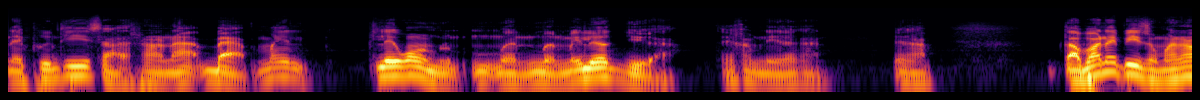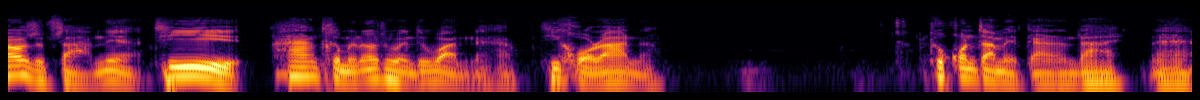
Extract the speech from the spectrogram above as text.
ในพื้นที่สาธารณะแบบไม่เรียกว่าเหมือนเหมือนไม่เลือกเหยื่อใช้คำนี้แล้วกันนะครับแต่ว่าในปี 2513 เนี่ยที่ห้าง Terminal 21นะครับที่โคราชนะทุกคนจำเหตุการณ์นั้นได้นะฮะ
